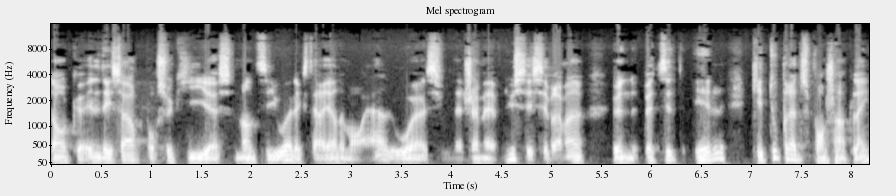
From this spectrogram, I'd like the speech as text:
Donc euh, île des Sœurs pour ceux qui euh, se demandent c'est où à l'extérieur de Montréal ou euh, si vous n'êtes jamais venu, c'est vraiment une petite île qui est tout près du pont Champlain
